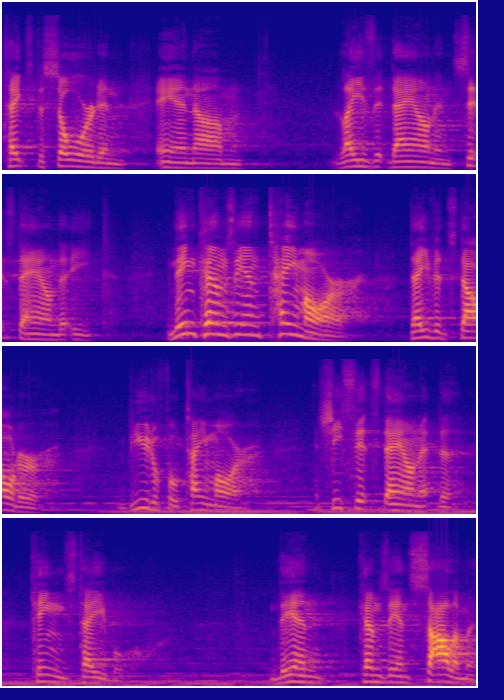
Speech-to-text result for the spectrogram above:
takes the sword and, and um, lays it down and sits down to eat. And then comes in Tamar, David's daughter, beautiful Tamar. And she sits down at the king's table. And then comes in Solomon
